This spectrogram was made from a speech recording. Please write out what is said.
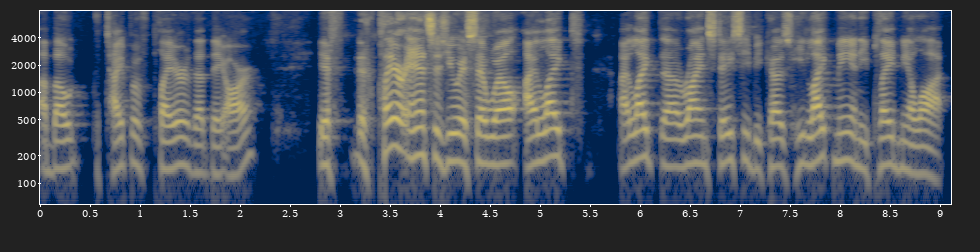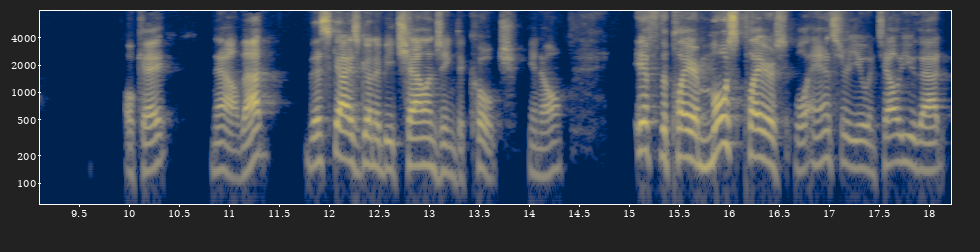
about the type of player that they are if the player answers you and said, "Well, I liked I liked uh, Ryan Stacy because he liked me and he played me a lot," okay, now that this guy's going to be challenging to coach. You know, if the player, most players will answer you and tell you that,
